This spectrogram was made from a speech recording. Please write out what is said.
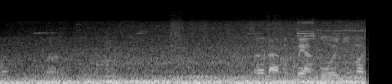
biển thôi đó là một bè của những con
